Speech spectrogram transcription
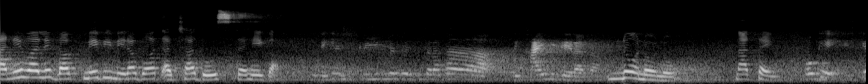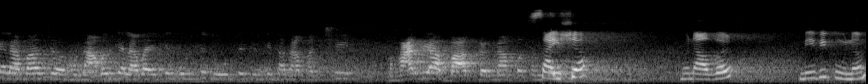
आने वाले वक्त में भी मेरा बहुत अच्छा दोस्त रहेगा। लेकिन स्क्रीन में तो इस तरह का दिखाई नहीं दे रहा था। No no no nothing okay इसके अलावा जो मुनावर के अलावा ऐसे कौन से दोस्त हैं जिनके साथ आप अच्छे बाहर भी आप बात करना पसंद साइशा मुनावर। मे बी पूनम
